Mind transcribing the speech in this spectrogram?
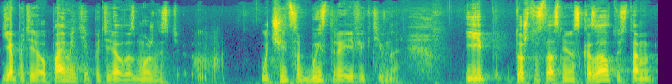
я потерял память, я потерял возможность учиться быстро и эффективно. И то, что Стас мне рассказал, то есть там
